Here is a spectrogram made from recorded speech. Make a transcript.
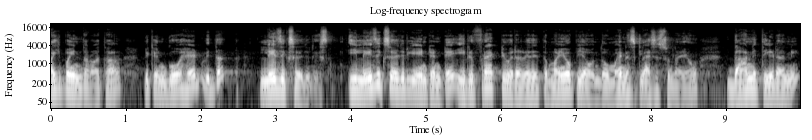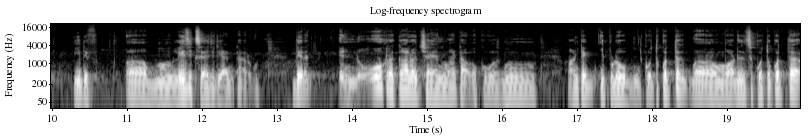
ఆగిపోయిన తర్వాత we can go ahead with the LASIK surgeries ఈ లేజిక్ సర్జరీ ఏంటంటే ఈ రిఫ్రాక్టివ్ ఎర్రర్ ఏదైతే మయోపియా ఉందో మైనస్ గ్లాసెస్ ఉన్నాయో దాన్ని తీయడాన్ని ఈ రిఫ్ లేజిక్ సర్జరీ అంటారు. దేర్ ఎన్నో రకాలు వచ్చాయన్నమాట. ఒక్కొక్క అంటే ఇప్పుడు కొత్త కొత్త మోడల్స్ కొత్త కొత్త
